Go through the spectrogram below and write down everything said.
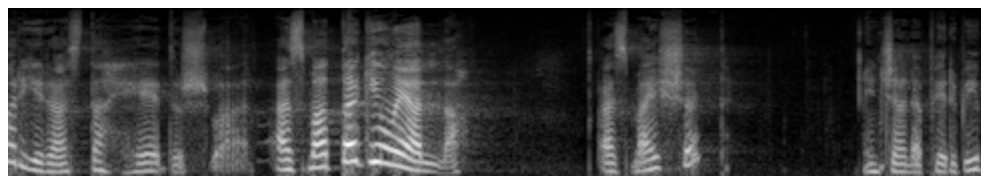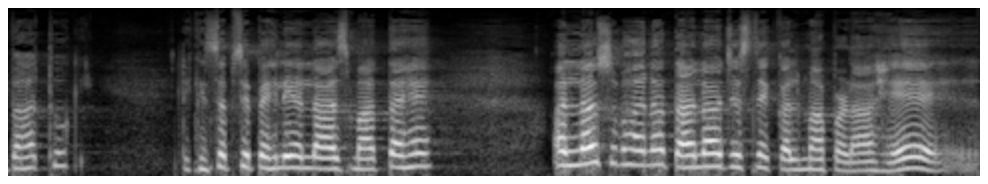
اور یہ راستہ ہے دشوار۔ آزماتا کیوں ہے اللہ؟ آزمائش شرط انشاءاللہ پھر بھی بات ہوگی۔ لیکن سب سے پہلے اللہ آزماتا ہے۔ اللہ سبحانہ تعالیٰ جس نے کلمہ پڑھا ہے،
